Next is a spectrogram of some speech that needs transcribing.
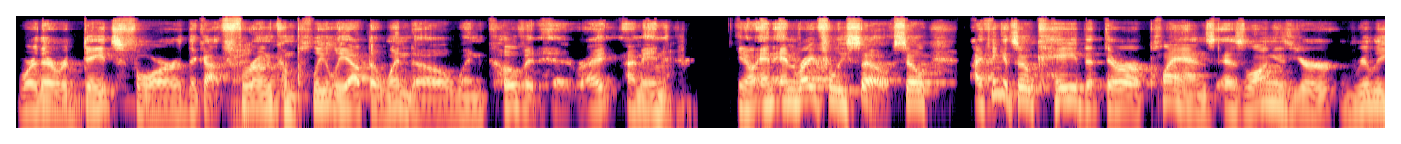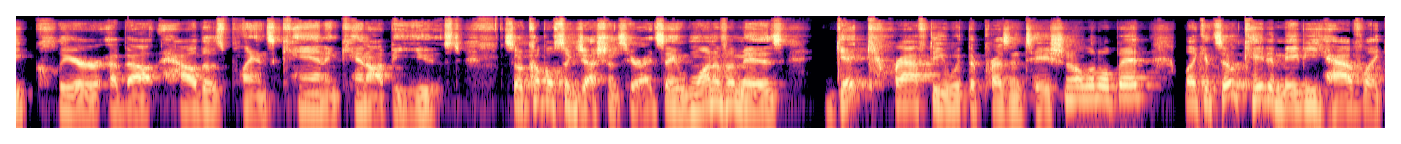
where there were dates for that got right. thrown completely out the window when COVID hit, right? I mean, mm-hmm you know, and, and rightfully so. So I think it's okay that there are plans as long as you're really clear about how those plans can and cannot be used. So a couple suggestions here. I'd say one of them is get crafty with the presentation a little bit. Like it's okay to maybe have like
